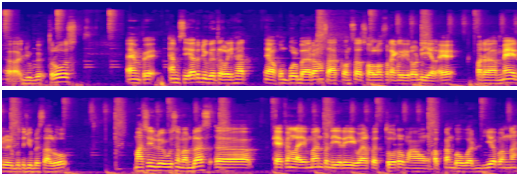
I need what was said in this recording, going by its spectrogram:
Uh, juga terus MP, MCR juga terlihat ya kumpul bareng saat konser solo Frank Liro di LA pada Mei 2017 lalu. Masih di 2019, uh, Kevin Lyman, pendiri Warped Tour, mengungkapkan bahwa dia pernah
